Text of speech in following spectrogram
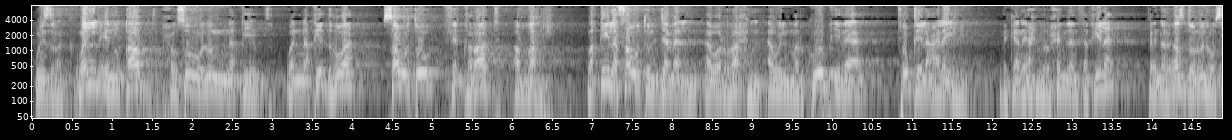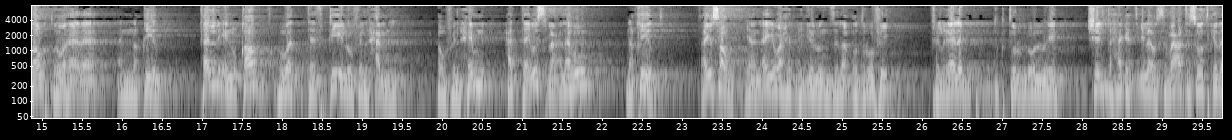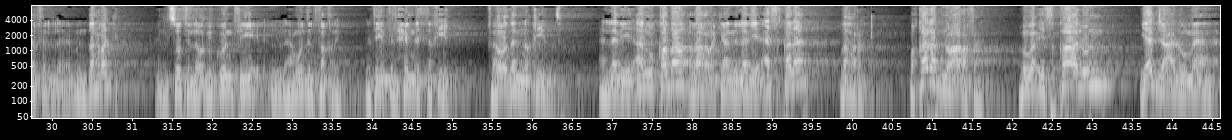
وزرك. والإنقاض حصول النقيض. والنقيض هو صوت فقرات الظهر. وقيل صوت الجمل أو الرحل أو المركوب إذا ثقل عليه. إذا كان يحمل حملا ثقيلا فإنه يصدر منه صوت هو هذا النقيض. فالإنقاض هو التثقيل في الحمل. أو في الحمل حتى يسمع له نقيض. أي صوت. يعني أي واحد بيجي له انزلاق غضروفي في الغالب الدكتور بيقول له إيه شلت حاجة تقيلة وسمعت صوت كده في من ظهرك الصوت اللي هو بيكون في العمود الفقري نتيجة الحمل الثقيل. فهو ده النقيض. الذي أنقض ظهرك يعني الذي أثقل ظهرك. وقال ابن عرفة هو إثقال يجعل ما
